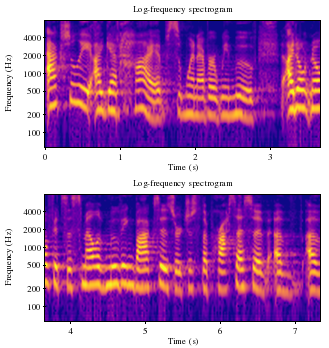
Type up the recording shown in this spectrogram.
Actually, I get hives whenever we move. I don't know if it's the smell of moving boxes or just the process of, of, of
